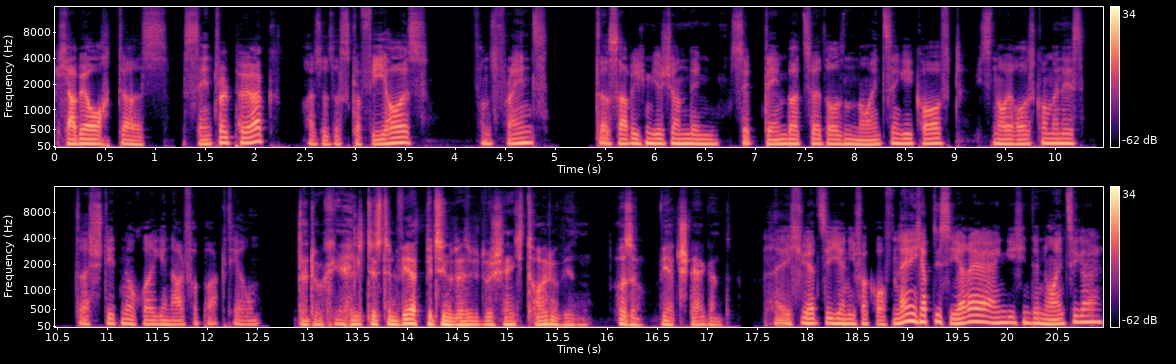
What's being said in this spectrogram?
ich habe auch das Central Perk, also das Kaffeehaus von Friends. Das habe ich mir schon im September 2019 gekauft, wie es neu rausgekommen ist. Das steht noch original verpackt hier rum. Dadurch erhält es den Wert, beziehungsweise wird wahrscheinlich teurer werden. Also wertsteigernd. Ich werde sicher nie verkaufen. Nein, ich habe die Serie eigentlich in den 90ern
